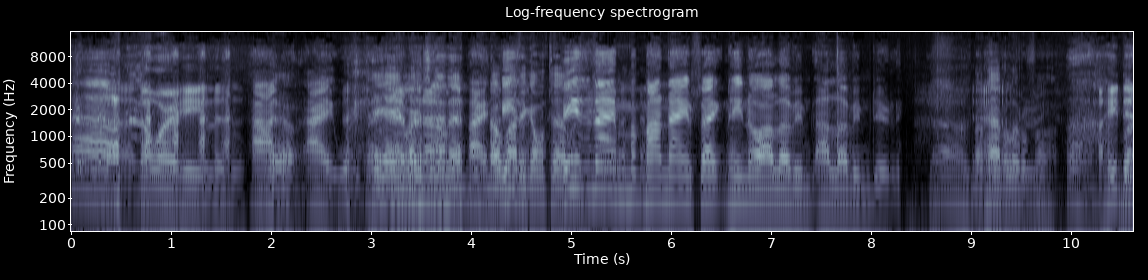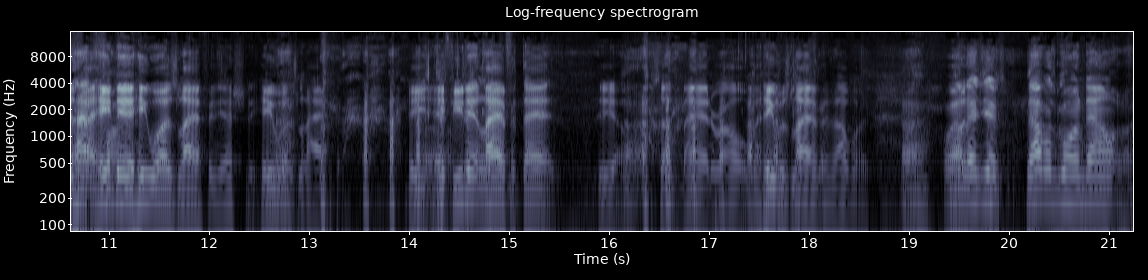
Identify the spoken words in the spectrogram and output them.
Uh, don't worry, he ain't listening. I, Yeah. I ain't worried. He ain't listening, and Hey, nobody he's- gonna tell He's him. the name, my namesake, and he know I love him. I love him dearly. Oh, But have a little fun. Uh, he did. have He fun. did. He was laughing yesterday. He was laughing. he, if you didn't laugh at that, you know, something bad or wrong. But he was laughing. I was. Uh, well, that just that was going down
